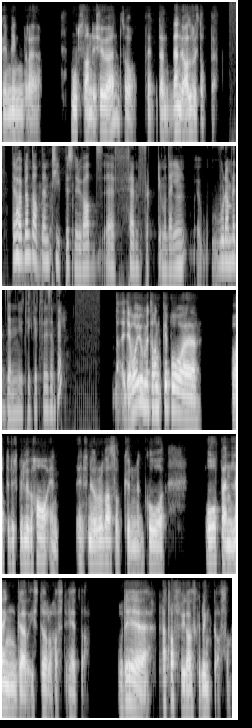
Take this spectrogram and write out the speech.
blir mindre motstand i sjøen. Så den, den vil aldri stoppe. Dere har jo bl.a. en type snurvad, 540-modellen. Eh, Hvordan ble den utviklet f.eks.? Nei, Det var jo med tanke på, eh, på at du skulle ha en, en snurva som kunne gå åpen lenger i større hastigheter. Og det, Der traff vi ganske blink, altså.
